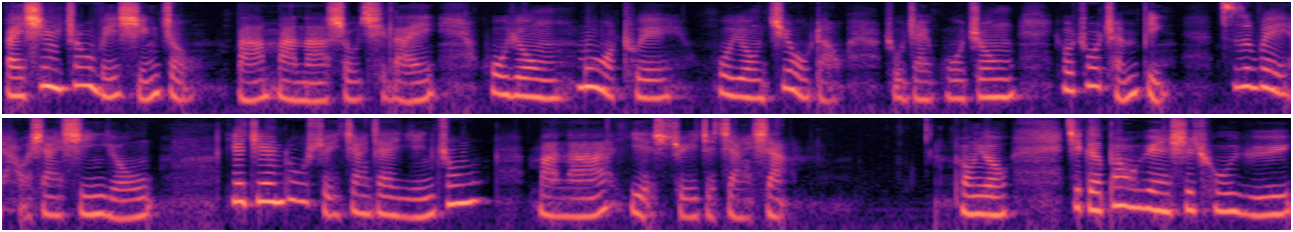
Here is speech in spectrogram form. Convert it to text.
百姓周围行走。”把玛拿收起来，或用磨推，或用旧捣，煮在锅中，又做成饼，滋味好像新油。夜间露水降在营中，玛拿也随着降下。朋友，这个抱怨是出于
